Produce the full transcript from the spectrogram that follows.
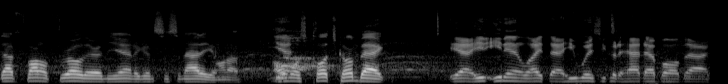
that final throw there in the end against Cincinnati on a Yeah. almost clutch comeback. Yeah, he, he didn't like that. He wished he could have had that ball back.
